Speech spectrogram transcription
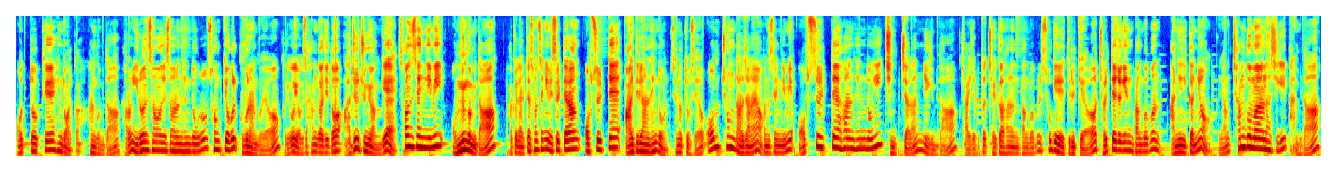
어떻게 행동할까 하는 겁니다. 바로 이런 상황에서 하는 행동으로 성격을 구분하는 거예요. 그리고 여기서 한 가지 더 아주 중요한 게 선생님이 없는 겁니다. 학교 다닐 때 선생님 있을 때랑 없을 때 아이들이 하는 행동을 생각해 보세요. 엄청 다르잖아요. 선생님이 없을 때 하는 행동이 진짜란 얘기입니다. 자 이제부터 제가 하는 방법을 소개해 드릴게요. 절대적인 방법은 아니니까요. 그냥 참고만 하시기 바랍니다.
